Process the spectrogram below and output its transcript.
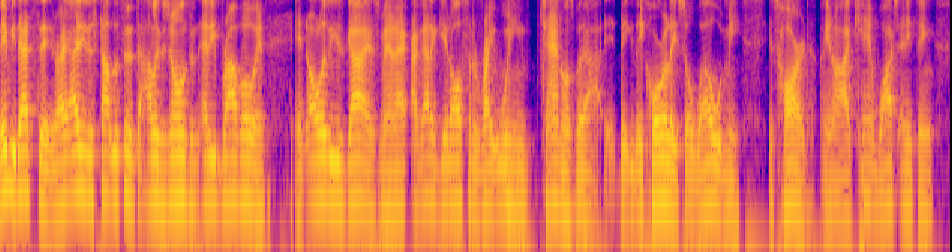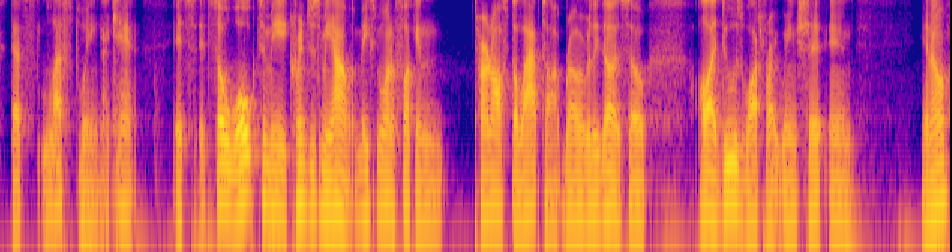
maybe that's it right i need to stop listening to alex jones and eddie bravo and and all of these guys man i, I gotta get off of the right-wing channels but I, they, they correlate so well with me. It's hard. You know i can't watch anything that's left-wing i can't. It's it's so woke to me it cringes me out. It makes me want to fucking turn off the laptop bro. It really does. So all i do is watch right-wing shit and you know,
